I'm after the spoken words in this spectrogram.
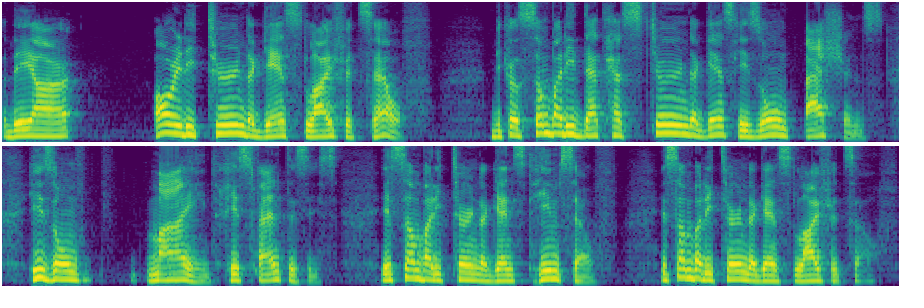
they are already turned against life itself. Because somebody that has turned against his own passions, his own mind, his fantasies, is somebody turned against himself, is somebody turned against life itself.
